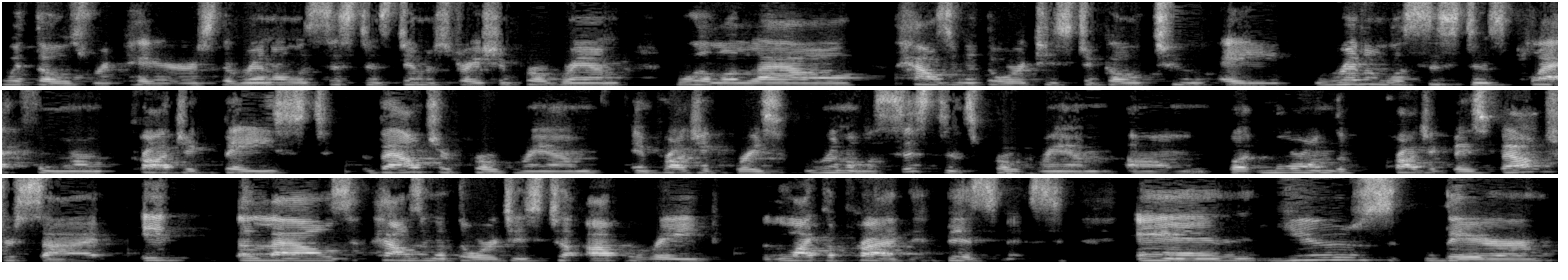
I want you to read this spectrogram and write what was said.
with those repairs. The rental assistance demonstration program will allow housing authorities to go to a rental assistance platform, project based voucher program, and project based rental assistance program, um, but more on the project based voucher side. It allows housing authorities to operate like a private business and use their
